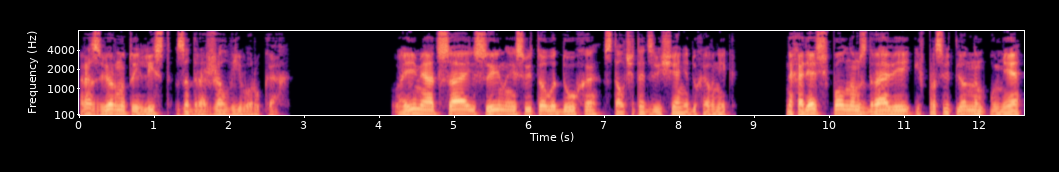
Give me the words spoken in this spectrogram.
Развернутый лист задрожал в его руках. — Во имя Отца и Сына и Святого Духа, — стал читать завещание духовник, — находясь в полном здравии и в просветленном уме,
